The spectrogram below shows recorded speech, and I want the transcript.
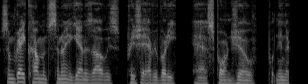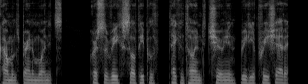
some great comments tonight again, as always. Appreciate everybody uh, supporting the show, putting in their comments. Bearing in mind it's Christmas week, so people taking time to tune in. Really appreciate it.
